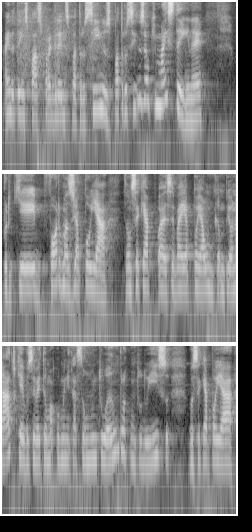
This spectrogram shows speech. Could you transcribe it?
ainda tem espaço para grandes patrocínios. Patrocínios é o que mais tem, né? Porque formas de apoiar. Então, você, quer, eh, você vai apoiar um campeonato, que aí você vai ter uma comunicação muito ampla com tudo isso. Você quer apoiar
